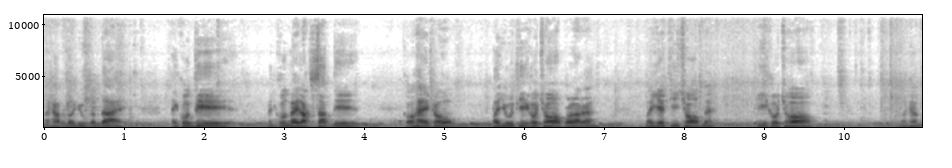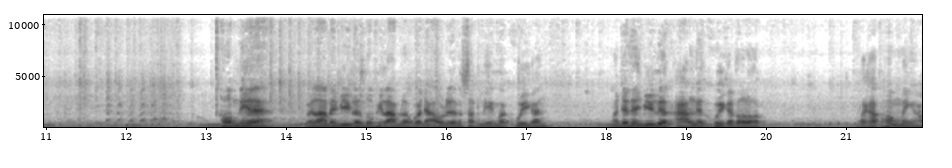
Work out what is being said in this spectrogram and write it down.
นะครับ เราอยู่กันได้ไอคนที่เป็นคนไม่รักสัตว์นี่ก็ให้เขาไปอยู่ที่เขาชอบก็แล้วกัน ไม่ใช่ที่ชอบนะ ที่เขาชอบนะครับ ห้องนี้เวลาไม่มีเรื่องนกพิราบเราก็จะเอาเรื่องสัตว์เลี้ยงมาคุยกัน มันจะได้มีเรื่องอ่านเรื่องคุยกันตลอดนะครับ ห้องไม่เหงา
